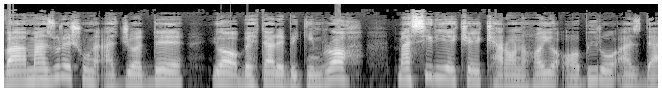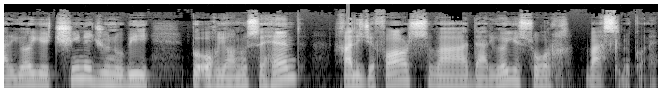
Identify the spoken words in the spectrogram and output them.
و منظورشون از جاده یا بهتر بگیم راه مسیریه که کرانه های آبی رو از دریای چین جنوبی به اقیانوس هند، خلیج فارس و دریای سرخ وصل می‌کنه.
